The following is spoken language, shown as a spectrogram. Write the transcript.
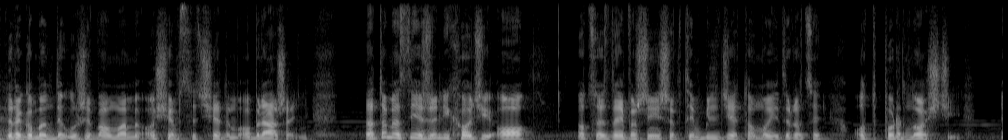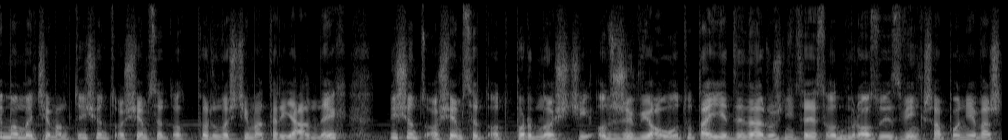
którego będę używał, mamy 807 obrażeń. Natomiast jeżeli chodzi o to, co jest najważniejsze w tym buildzie, to moi drodzy, odporności. W tym momencie mam 1800 odporności materialnych, 1800 odporności od żywiołu. Tutaj jedyna różnica jest od mrozu, jest większa, ponieważ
